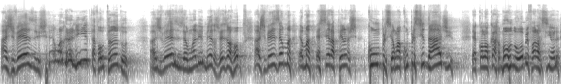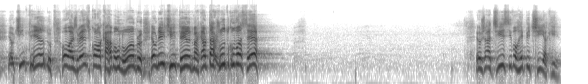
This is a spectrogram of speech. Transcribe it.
Às vezes é uma graninha que está faltando, às vezes é um alimento, às vezes é uma roupa, às vezes é, uma, é, uma, é ser apenas cúmplice, é uma cumplicidade. É colocar a mão no ombro e falar assim: olha, eu te entendo. Ou às vezes colocar a mão no ombro, eu nem te entendo, mas quero estar junto com você. Eu já disse e vou repetir aqui.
